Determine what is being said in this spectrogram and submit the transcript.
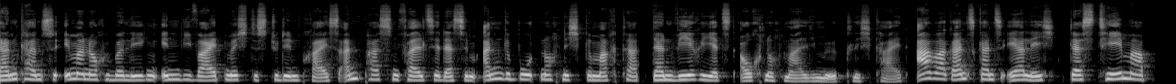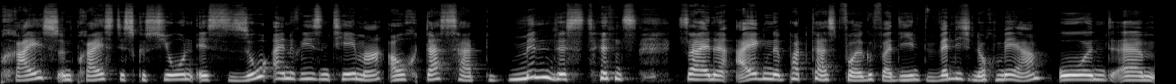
dann kannst du immer noch überlegen, inwieweit möchtest du den Preis anpassen. Falls ihr das im Angebot noch nicht gemacht habt, dann wäre jetzt auch noch mal die Möglichkeit. Aber ganz, ganz ehrlich, das Thema Preis und Preisdiskussion ist so ein Riesenthema. Auch das hat mindestens seine eigene Podcast-Folge verdient, wenn nicht noch mehr. Und ähm,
